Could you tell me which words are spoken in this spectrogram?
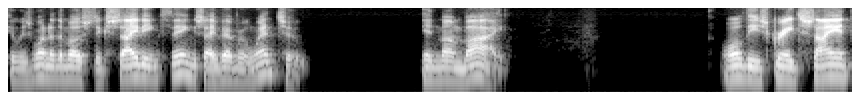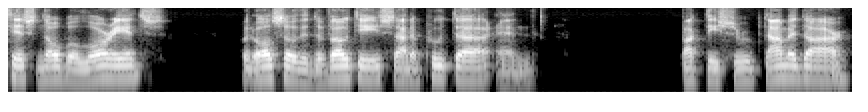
It was one of the most exciting things i've ever went to in mumbai all these great scientists nobel laureates but also the devotees, Sadaputa and Bhakti Swarup Damodar,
